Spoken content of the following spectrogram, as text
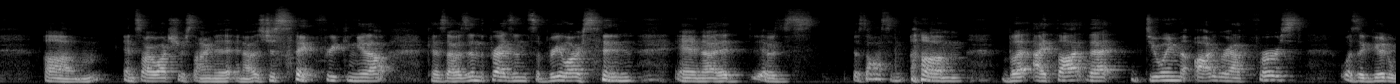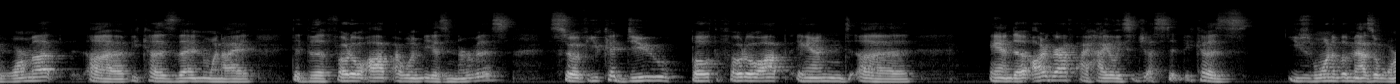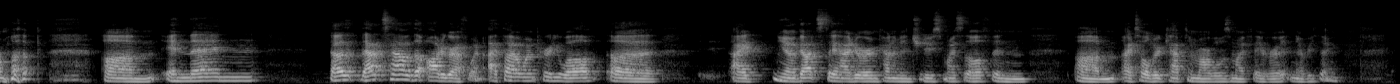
um, and so I watched her sign it, and I was just like freaking out because I was in the presence of Brie Larson, and I, it was it was awesome. Um, but I thought that doing the autograph first was a good warm up uh, because then when I did the photo op, I wouldn't be as nervous. So if you could do both photo op and uh, and an autograph, I highly suggest it because use one of them as a warm up, um, and then that, that's how the autograph went. I thought it went pretty well. Uh, I you know got to say hi to her and kind of introduce myself, and um, I told her Captain Marvel was my favorite and everything.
